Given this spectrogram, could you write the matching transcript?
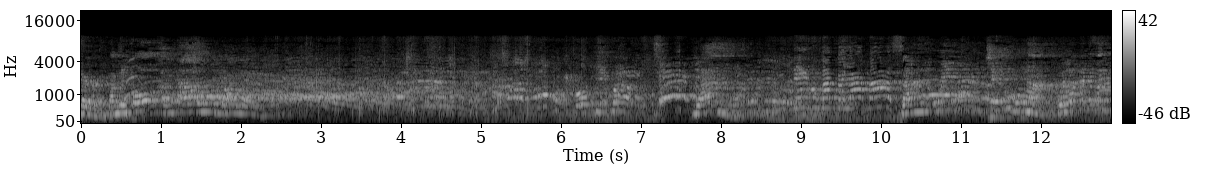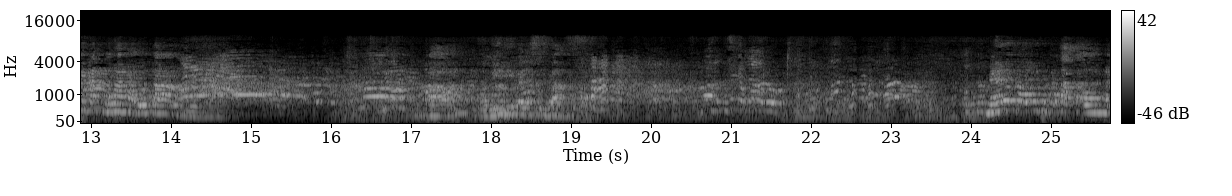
Speaker. Kami po ang taong bayan. Yan. Hindi mo ba palabas? Dahil ko yung check mo nga. Wala ka naman ginagawa na utang. Ah, o hindi ba nasumba? Meron tayong pagkakataon na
